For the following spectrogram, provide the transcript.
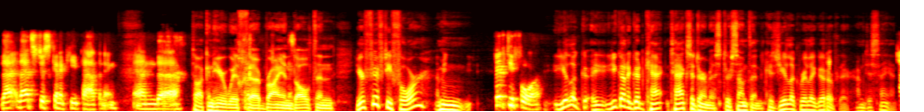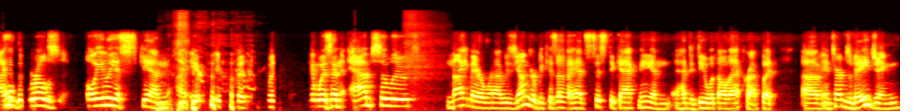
that that's just going to keep happening. And uh, Talking here with uh, Brian Dalton. You're 54. I mean, 54. you look. You got a good ca- taxidermist or something because you look really good over there. I'm just saying. I have the world's oiliest skin. I, it, it, it, was, it was an absolute nightmare when I was younger because I had cystic acne and had to deal with all that crap. But um, in terms of aging,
